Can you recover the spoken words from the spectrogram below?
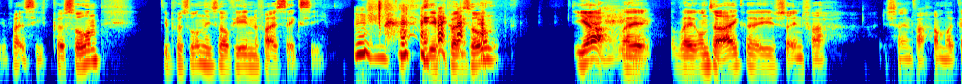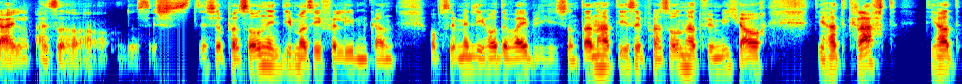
ich weiß nicht, Person, die Person ist auf jeden Fall sexy. Die Person, ja, weil, weil unser Allgäu ist einfach, ist einfach hammergeil. Also das ist, das ist eine Person, in die man sich verlieben kann, ob sie männlich oder weiblich ist. Und dann hat diese Person hat für mich auch, die hat Kraft, die hat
